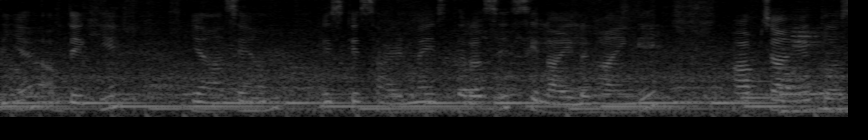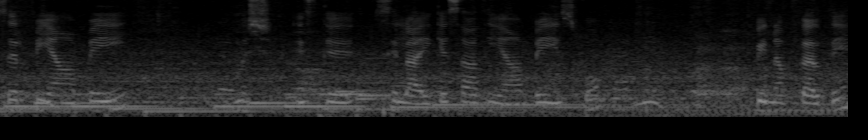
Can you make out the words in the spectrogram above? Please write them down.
दिया है। अब देखिए, यहाँ से हम इसके साइड में इस तरह से सिलाई लगाएँगे। आप चाहें तो सिर्फ़ यहाँ पे ही इसके सिलाई के साथ यहाँ पे इसको पिनअप कर दें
